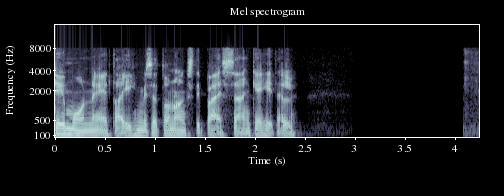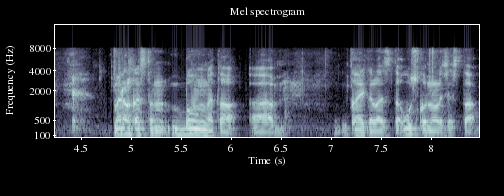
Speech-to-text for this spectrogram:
demoneita ihmiset on angstipäissään kehitellyt. Mä rakastan bongata äh, kaikenlaisesta uskonnollisesta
